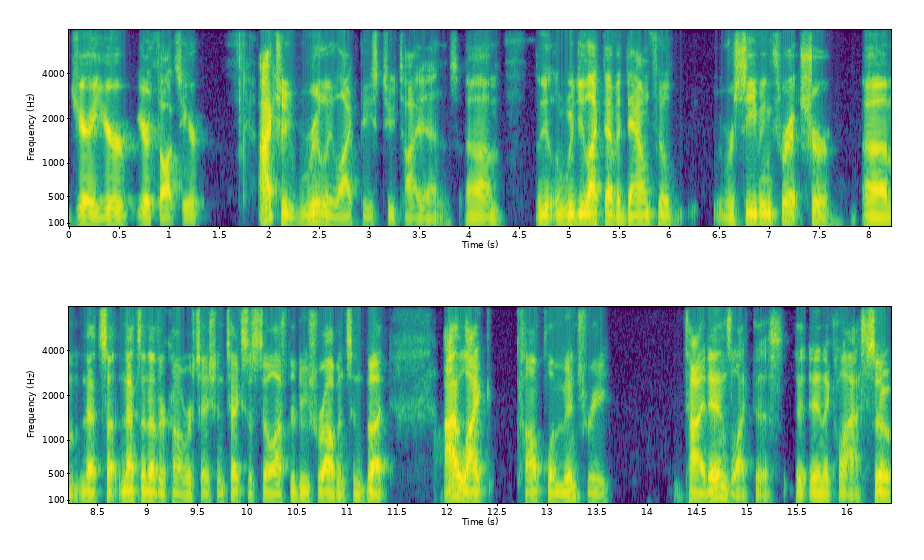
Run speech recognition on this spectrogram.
Jerry, your your thoughts here? I actually really like these two tight ends. Um, would you like to have a downfield receiving threat? Sure. Um, that's that's another conversation. Texas still after Deuce Robinson, but I like complementary tight ends like this in a class. So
